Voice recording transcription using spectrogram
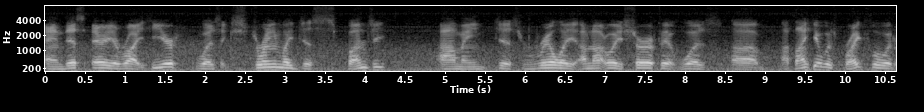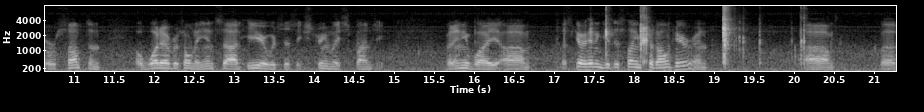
And this area right here was extremely just spongy. I mean just really I'm not really sure if it was uh, I think it was brake fluid or something or whatever's on the inside here was just extremely spongy. But anyway um, let's go ahead and get this thing put on here and um, but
